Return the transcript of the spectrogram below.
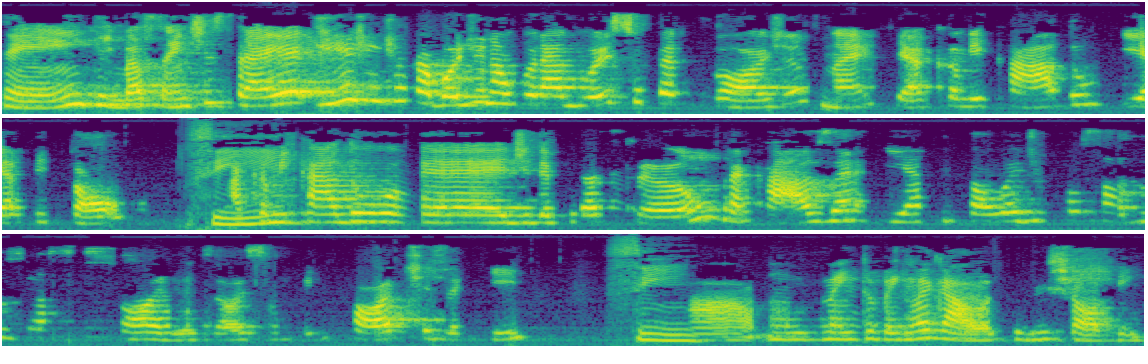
Tem, tem bastante estreia. E a gente acabou de inaugurar duas super lojas, né? Que é a Kamikado e a Pitol. Sim. A Kamikado é de decoração para casa e a Pitol é de calçados e acessórios. Elas são bem fortes aqui. Sim. Ah, um movimento bem legal aqui no shopping.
